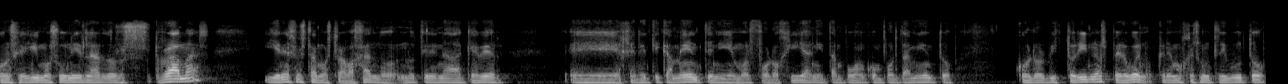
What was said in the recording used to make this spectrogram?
conseguimos unir las dos ramas y en eso estamos trabajando. No tiene nada que ver eh, genéticamente, ni en morfología, ni tampoco en comportamiento con los victorinos, pero bueno, creemos que es un tributo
